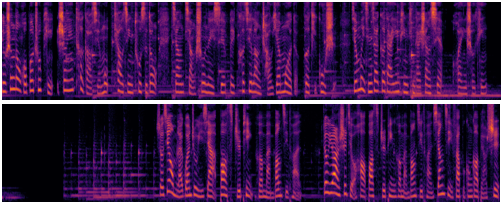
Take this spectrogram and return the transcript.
由生动活泼出品，声音特稿节目《跳进兔子洞》将讲述那些被科技浪潮淹没的个体故事。节目已经在各大音频平台上线，欢迎收听。首先，我们来关注一下 Boss 直聘和满帮集团。六月二十九号，Boss 直聘和满帮集团相继发布公告，表示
